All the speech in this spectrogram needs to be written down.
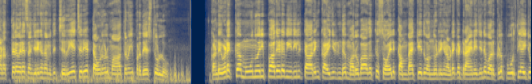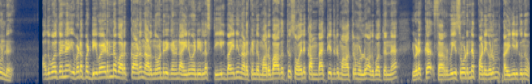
മണത്തല വരെ സഞ്ചരിക്കുന്ന സമയത്ത് ചെറിയ ചെറിയ ടൗണുകൾ മാത്രമേ ഈ പ്രദേശത്തുള്ളൂ. കണ്ടു ഇവിടെയൊക്കെ മൂന്ന് വരിപ്പാതയുടെ വീതിയിൽ ടാറിങ് കഴിഞ്ഞിട്ടുണ്ട്. മറുഭാഗത്ത് സോയിൽ കമ്പാക്ട് ചെയ്ത് വന്നുകൊണ്ടിരിക്കുന്നത് അവിടെയൊക്കെ ഡ്രൈനേജിന്റെ വർക്കുകൾ പൂർത്തിയായിട്ടുണ്ട്. അതുപോലെ തന്നെ ഇവിടെ ഇപ്പോൾ ഡിവൈഡറിന്റെ വർക്കാണ് നടന്നുകൊണ്ടിരിക്കുന്നത്. അതിന് വേണ്ടിയിട്ടുള്ള സ്റ്റീൽ ബൈൻഡിങ് നടക്കുന്നുണ്ട്. മറുഭാഗത്ത് സോയിൽ കമ്പാക്ട് ചെയ്തിട്ട് മാത്രമേ ഉള്ളൂ. അതുപോലെ തന്നെ ഇവിടെയൊക്കെ സർവീസ് റോഡിന്റെ പണികളും കഴിഞ്ഞിരിക്കുന്നു.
